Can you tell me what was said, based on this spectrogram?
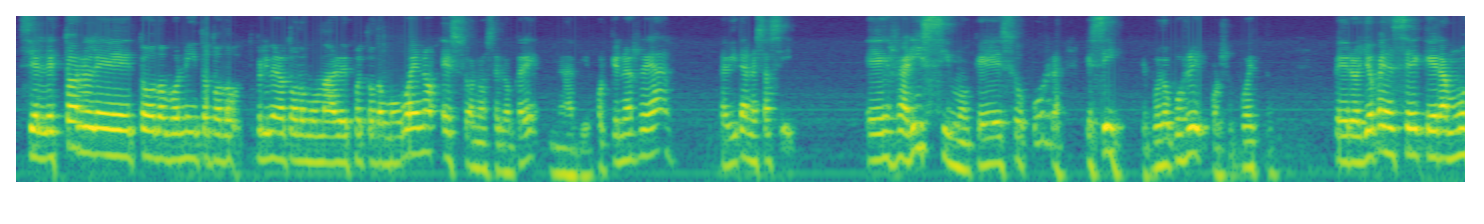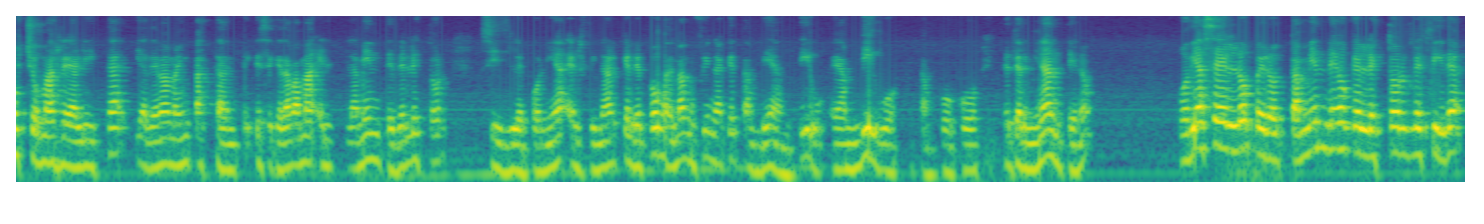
Si el lector lee todo bonito, todo, primero todo muy malo y después todo muy bueno, eso no se lo cree nadie, porque no es real. La vida no es así. Es rarísimo que eso ocurra. Que sí, que puede ocurrir, por supuesto. Pero yo pensé que era mucho más realista y además más impactante, que se quedaba más en la mente del lector si le ponía el final que le pongo. Además, un final que también antiguo, es ambiguo, tampoco determinante, ¿no? Podía hacerlo, pero también dejo que el lector decida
